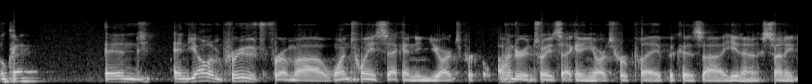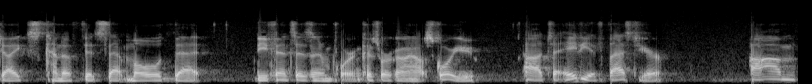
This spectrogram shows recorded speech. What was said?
Okay. And and y'all improved from uh, 122nd in yards per 122nd in yards per play because uh, you know Sonny Dykes kind of fits that mold that defense isn't important because we're going to outscore you uh, to 80th last year. Um,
